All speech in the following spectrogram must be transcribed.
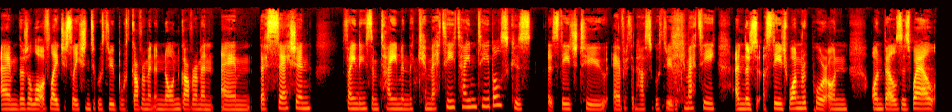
Um, there's a lot of legislation to go through, both government and non-government. Um, this session, finding some time in the committee timetables because at stage two everything has to go through the committee, and there's a stage one report on on bills as well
